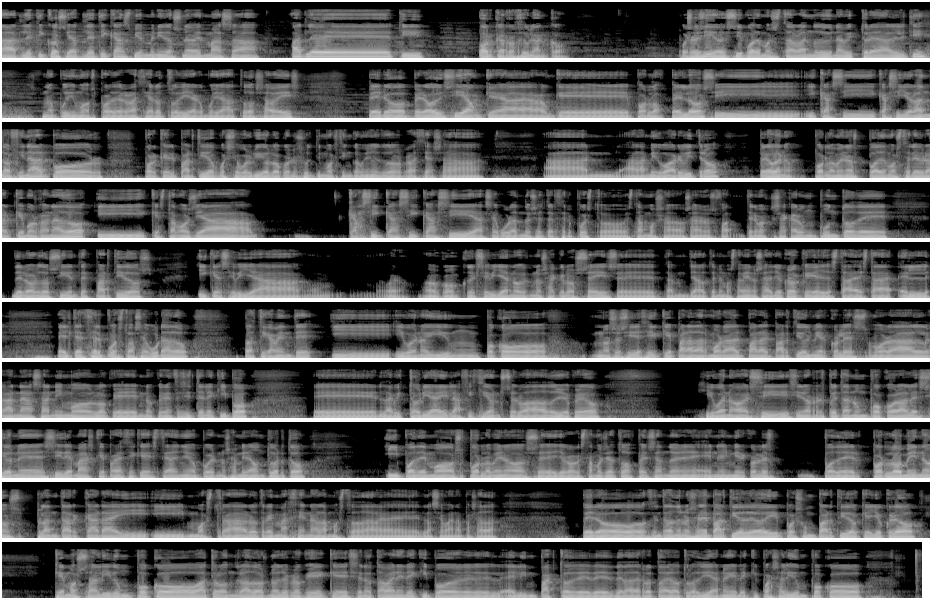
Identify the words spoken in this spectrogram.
Hola atléticos y atléticas, bienvenidos una vez más a Atleti por Rojo y Blanco. Pues hoy sí, hoy sí podemos estar hablando de una victoria de Atleti. No pudimos, por desgracia, el otro día, como ya todos sabéis. Pero, pero hoy sí, aunque, aunque por los pelos y, casi, casi llorando al final por, porque el partido pues se volvió loco en los últimos cinco minutos gracias a- al amigo árbitro. Pero bueno, por lo menos podemos celebrar que hemos ganado y que estamos ya casi, casi, casi asegurando ese tercer puesto. Estamos, a- o sea, nos tenemos que sacar un punto de, los dos siguientes partidos y que el Sevilla, bueno, con que el Sevilla no, saque los seis, eh, ya lo tenemos también. O sea, yo creo que ya está, está el, tercer puesto asegurado prácticamente y bueno, y un poco, no sé si decir que para dar moral para el partido del miércoles, moral, ganas, ánimo, lo que, lo que necesite el equipo, eh, la victoria y la afición se lo ha dado, yo creo. Y bueno, a ver si, si nos respetan un poco las lesiones y demás, que parece que este año pues nos ha mirado un tuerto. Y podemos, por lo menos, eh, yo creo que estamos ya todos pensando en, el miércoles poder, por lo menos, plantar cara y, y mostrar otra imagen a la mostrada eh, la semana pasada. Pero centrándonos en el partido de hoy, pues un partido que yo creo que hemos salido un poco atolondrados, ¿no? Yo creo que, se notaba en el equipo el, impacto de la derrota del otro día, ¿no? Y el equipo ha salido un poco,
